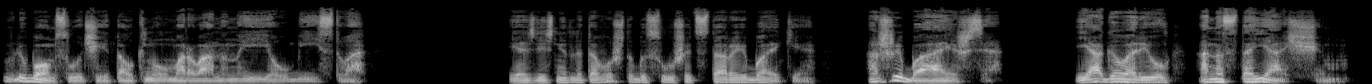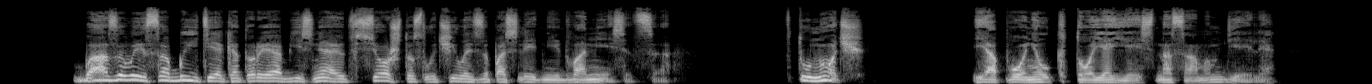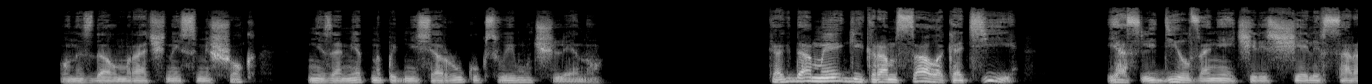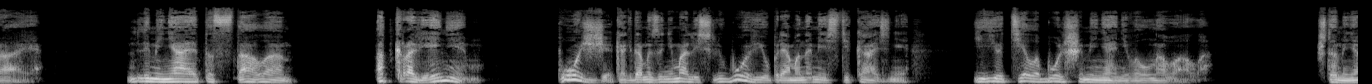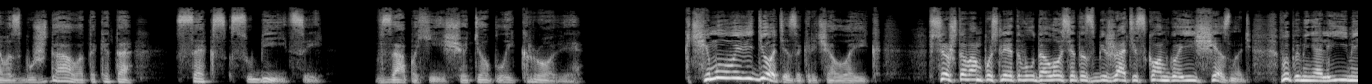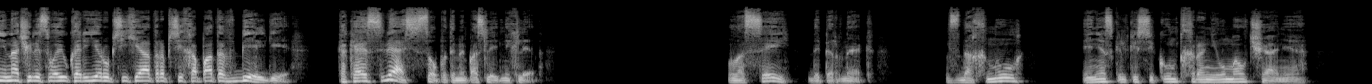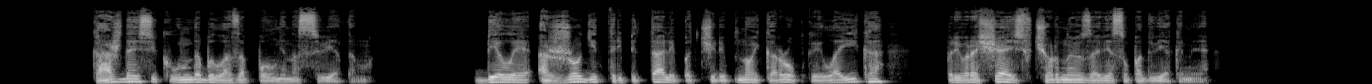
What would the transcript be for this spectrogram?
в любом случае толкнул Марвана на ее убийство. Я здесь не для того, чтобы слушать старые байки. Ошибаешься. Я говорю о настоящем. Базовые события, которые объясняют все, что случилось за последние два месяца. В ту ночь я понял, кто я есть на самом деле. Он издал мрачный смешок, незаметно поднеся руку к своему члену. Когда Мэгги кромсала коти, я следил за ней через щели в сарае. Для меня это стало откровением. Позже, когда мы занимались любовью прямо на месте казни, ее тело больше меня не волновало. Что меня возбуждало, так это секс с убийцей в запахе еще теплой крови. «К чему вы ведете?» — закричал Лаик. «Все, что вам после этого удалось, это сбежать из Конго и исчезнуть. Вы поменяли имя и начали свою карьеру психиатра-психопата в Бельгии. Какая связь с опытами последних лет?» Лассей Депернек вздохнул и несколько секунд хранил молчание. Каждая секунда была заполнена светом. Белые ожоги трепетали под черепной коробкой Лаика, превращаясь в черную завесу под веками.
